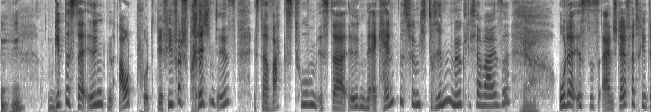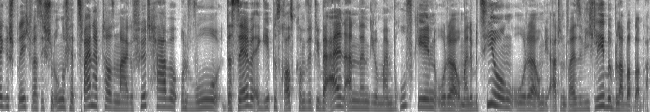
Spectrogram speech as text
Mhm. Gibt es da irgendeinen Output, der vielversprechend ist? Ist da Wachstum? Ist da irgendeine Erkenntnis für mich drin, möglicherweise? Oder ist es ein Stellvertretergespräch, was ich schon ungefähr zweieinhalbtausend Mal geführt habe und wo dasselbe Ergebnis rauskommen wird wie bei allen anderen, die um meinen Beruf gehen oder um meine Beziehung oder um die Art und Weise, wie ich lebe, bla bla bla bla.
